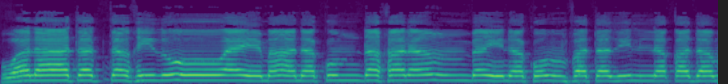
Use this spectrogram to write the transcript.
ولا تتخذوا أيمانكم دخلا بينكم فتزل قدم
